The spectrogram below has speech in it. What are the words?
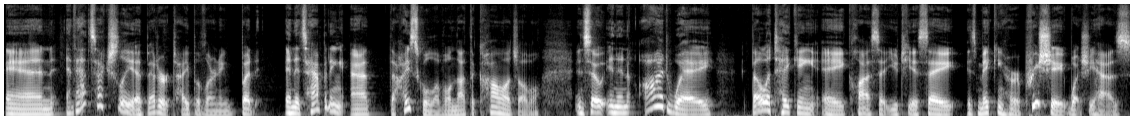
and and that's actually a better type of learning but and it's happening at the high school level not the college level and so in an odd way bella taking a class at utsa is making her appreciate what she has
